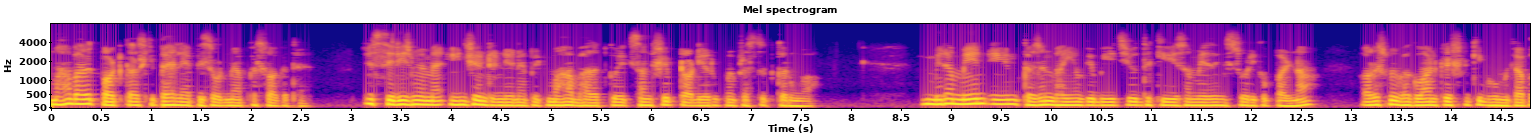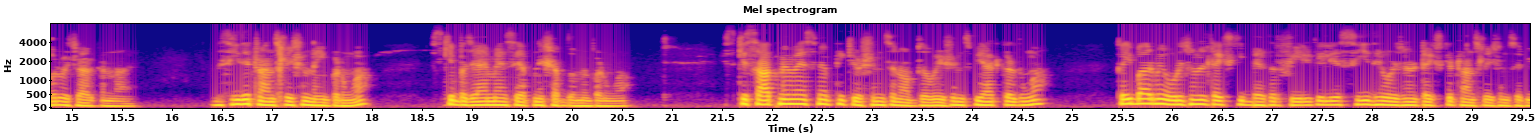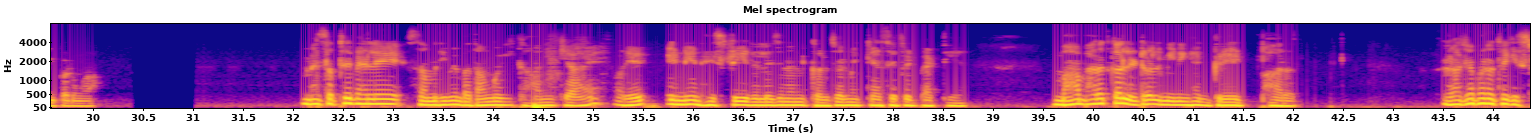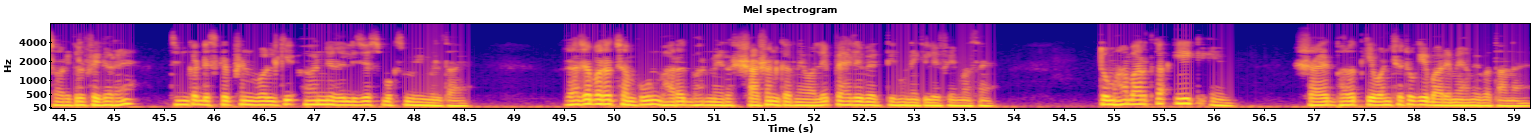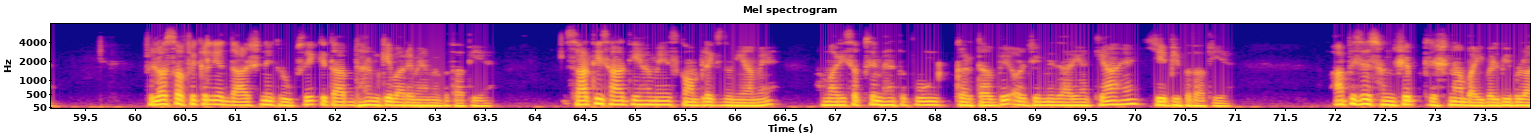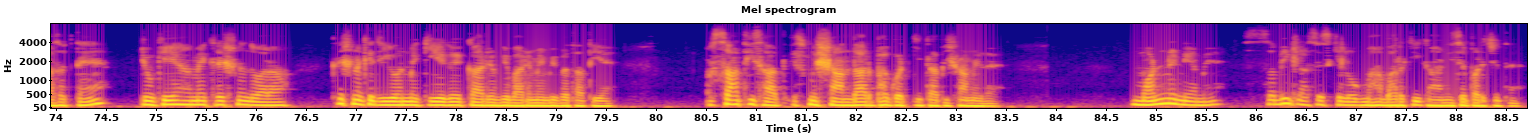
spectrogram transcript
Mahabharat podcast के पहले episode में आपका स्वागत है। इस सीरीज़ में मैं एंशियंट इंडियन एपिक महाभारत को एक संक्षिप्त ऑडियो रूप में प्रस्तुत करूँगा। मेरा मेन एम कज़न भाइयों के बीच युद्ध की इस अमेजिंग स्टोरी को पढ़ना और उसमें भगवान कृष्ण की भूमिका पर विचार करना है। मैं सीधे ट्रांसलेशन नहीं पढ़ूँगा, इसके बजाय मैं इसे अपने शब्दों में पढ़ूँगा। इसके साथ में मैं इसमें अपनी क्वेश्चन एंड ऑब्जर्वेशंस भी ऐड कर दूँगा। कई बार मैं ओरिजिनल टेक्स्ट की बेहतर फील के लिए सीधे ओरिजिनल टेक्स्ट के ट्रांसलेशन से भी पढ़ूँगा। मैं सबसे पहले समरी में बताऊँगा कि कहानी क्या है और ये Indian history religion and culture में कैसे फिट बैठती है। महाभारत का लिटरल मीनिंग है ग्रेट भारत राजा भरत एक हिस्टोरिकल फिगर हैं, जिनका डिस्क्रिप्शन वर्ल्ड की अन्य रिलीजियस बुक्स में भी मिलता है। राजा भरत संपूर्ण भारत भर में शासन करने वाले पहले व्यक्ति होने के लिए फ़ेमस हैं। तो महाभारत का एक एम शायद भरत के वंशजों के बारे में हमें बताना है। फिलोसॉफिकल या दार्शनिक रूप से किताब धर्म के बारे में हमें बताती है। साथ ही साथ ही हमें इस कॉम्प्लेक्स दुनिया में हमारी सबसे महत्वपूर्ण कर्तव्य और जिम्मेदारियाँ क्या हैं, ये भी बताती है। आप इसे संक्षिप्त कृष्णा बाइबल भी बुला सकते हैं, क्योंकि यह हमें कृष्ण द्वारा, कृष्ण के जीवन में किए गए कार्यों के बारे में भी बताती है। और साथ ही साथ इसमें शानदार भगवत गीता भी शामिल है। मॉडर्न इंडिया में सभी क्लासेस के लोग महाभारत की कहानी से परिचित हैं।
